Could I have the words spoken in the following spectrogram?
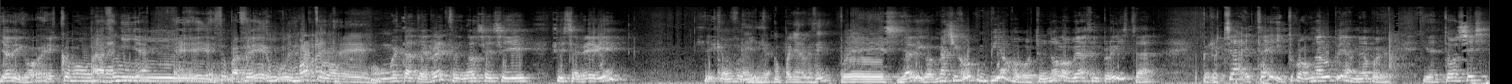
ya digo, es como una Parece arañilla, un- eh, parece un, un un extraterrestre, no sé si, si se ve bien. Sí, como compañero que sí. Pues ya digo, es más chico que un piojo, tú no lo ves a simple vista, pero está, está ahí, tú con una lupa puedes ver. Y entonces,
